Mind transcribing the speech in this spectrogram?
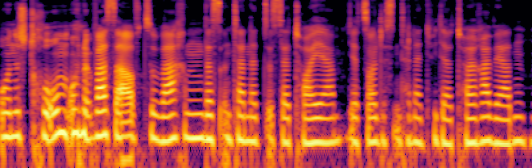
ohne Strom, ohne Wasser aufzuwachen? Das Internet ist sehr teuer. Jetzt soll das Internet wieder teurer werden.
